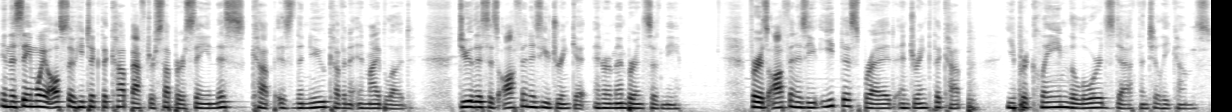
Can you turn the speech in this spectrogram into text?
In the same way, also, he took the cup after supper, saying, This cup is the new covenant in my blood. Do this as often as you drink it in remembrance of me. For as often as you eat this bread and drink the cup, you proclaim the Lord's death until he comes.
